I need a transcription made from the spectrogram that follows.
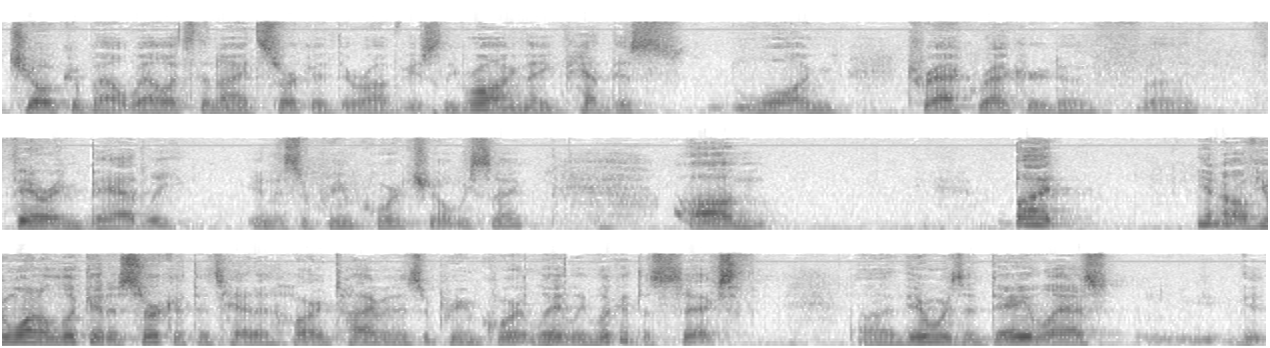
joke about, well, it's the Ninth Circuit, they're obviously wrong. They've had this long track record of uh, faring badly in the Supreme Court, shall we say. Um, But, you know, if you want to look at a circuit that's had a hard time in the Supreme Court lately, look at the Sixth. Uh, There was a day last, th-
